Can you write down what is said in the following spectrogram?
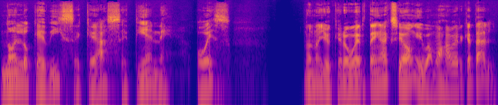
no en lo que dice, que hace, tiene o es. No, no, yo quiero verte en acción y vamos a ver qué tal.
